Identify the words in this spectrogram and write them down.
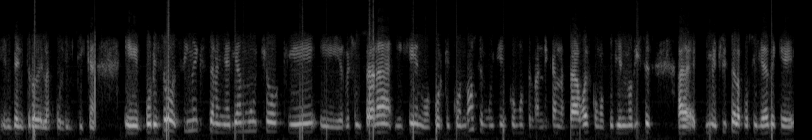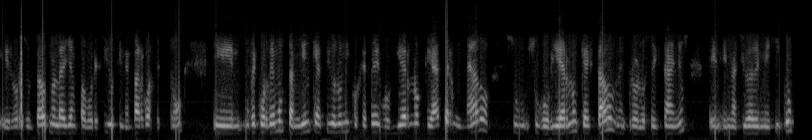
en, dentro de la política. Eh, por eso sí me extrañaría mucho que resultara ingenuo, porque conoce muy bien cómo se manejan las aguas, como tú bien lo dices, existe la posibilidad de que los resultados no le hayan favorecido, sin embargo aceptó. recordemos también que ha sido el único jefe de gobierno que ha terminado su, su gobierno, que ha estado dentro de los seis años en la Ciudad de México.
